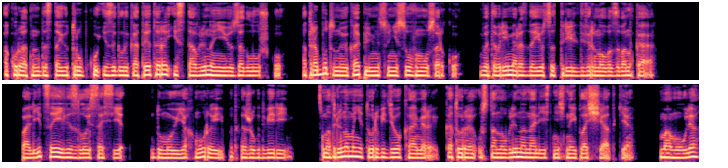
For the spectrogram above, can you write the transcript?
Аккуратно достаю трубку из иглы катетера и ставлю на нее заглушку. Отработанную капельницу несу в мусорку. В это время раздается трель дверного звонка. Полиция или злой сосед? Думаю я хмуро и подхожу к двери. Смотрю на монитор видеокамеры, которая установлена на лестничной площадке. Мамуля?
